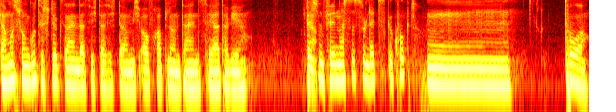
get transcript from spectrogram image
da muss schon ein gutes Stück sein, dass ich, dass ich da mich aufrapple und da ins Theater gehe. Welchen Film hast du zuletzt geguckt? Mm, Tor.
